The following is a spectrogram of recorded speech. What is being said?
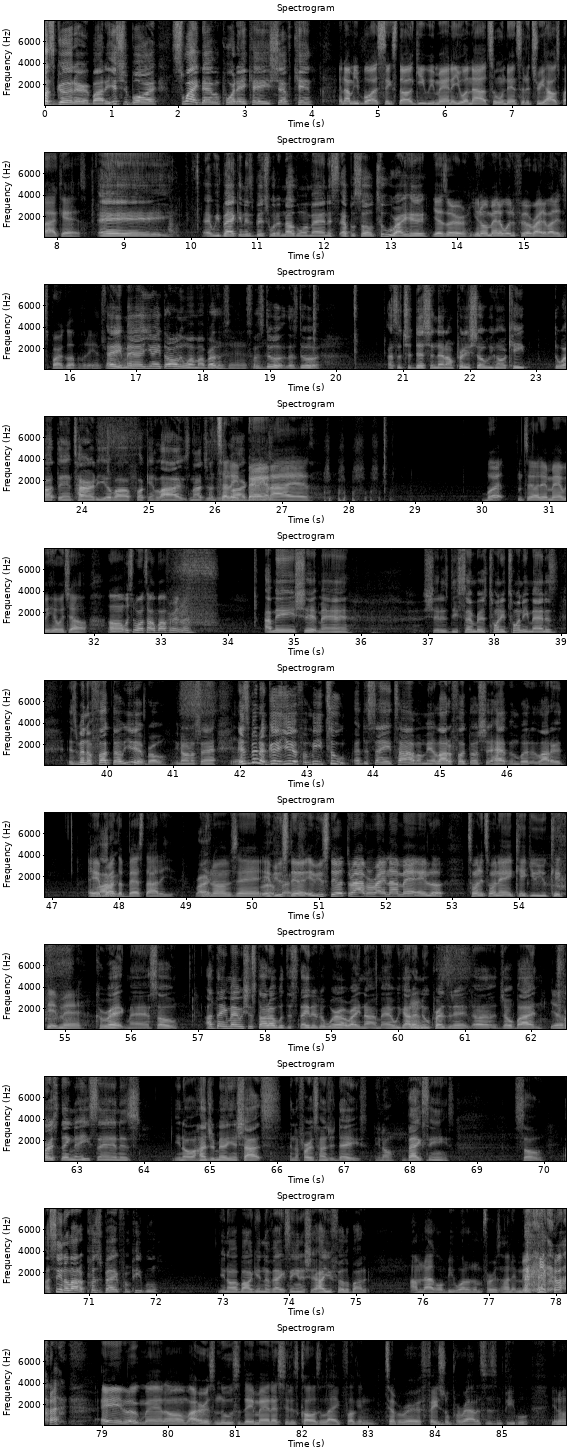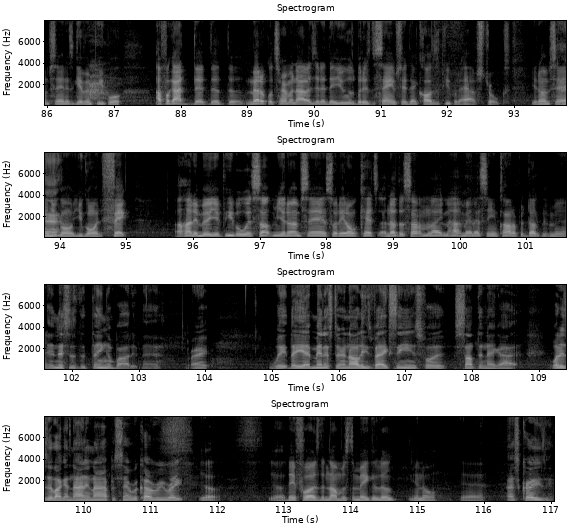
What's good, everybody? It's your boy Swag Davenport, aka Chef Ken. And I'm your boy Six Star Giwi, man, and you are now tuned in to the Treehouse Podcast. Hey, hey, we back in this bitch with another one, man. This is episode two right here. Yes, sir. You know, man, it wouldn't feel right if I didn't spark up for the intro. Hey, man, you ain't the only one, my brother. You know saying? Let's do it. Let's do it. That's a tradition that I'm pretty sure we're gonna keep throughout the entirety of our fucking lives, not just this Until they podcast. ban our ass. but until then, man, we here with y'all. Um, what you want to talk about first, man? I mean, shit, man. Shit, it's December. It's 2020, man. It's it's been a fucked up year, bro. You know what I'm saying? Yeah. It's been a good year for me too. At the same time, I mean, a lot of fucked up shit happened, but a lot of Hey, it Lot brought of- the best out of you. Right. You know what I'm saying? Real if you facts. still if you still thriving right now, man, hey, look, 2020 ain't kick you, you kicked it, man. correct, man. So. I think, man, we should start off with the state of the world right now, man. We got a Hmm. new president, uh, Joe Biden. Yeah. First thing that he's saying is, you know, 100 million shots in the first 100 days, you know, vaccines. So I seen a lot of pushback from people, you know, about getting the vaccine and shit. How you feel about it? I'm not gonna be one of them first hundred million. hey, look, man. Um, I heard some news today, man. That shit is causing like fucking temporary facial paralysis in people. You know what I'm saying? It's giving people. I forgot the, the the medical terminology that they use, but it's the same shit that causes people to have strokes. You know what I'm saying? Damn. You going you gonna infect a hundred million people with something. You know what I'm saying? So they don't catch another something. Like, nah, man, that seemed counterproductive, man. And this is the thing about it, man. Right? We, they administering all these vaccines for something that got, what is it, like a 99% recovery rate? Yeah, yeah. They fuzz the numbers to make it look, you know, yeah. That's crazy.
